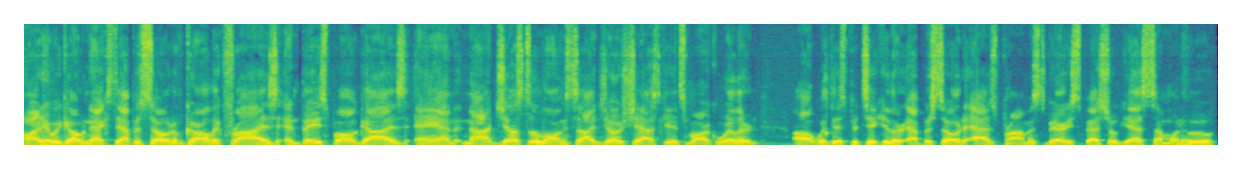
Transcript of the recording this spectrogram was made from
All right, here we go. Next episode of Garlic Fries and Baseball Guys. And not just alongside Joe Shasky, it's Mark Willard. Uh, with this particular episode, as promised, very special guest, someone who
